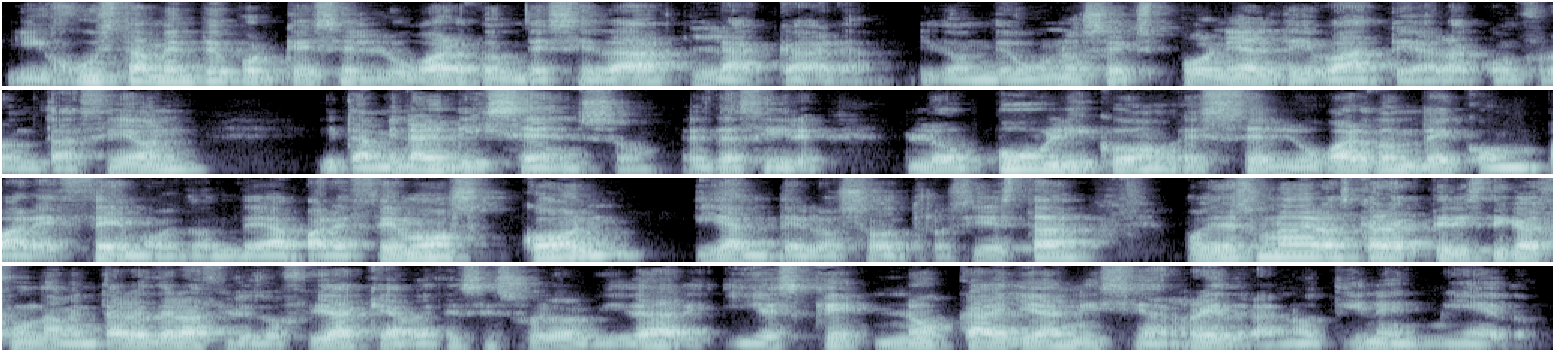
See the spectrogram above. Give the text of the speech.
Y justamente porque es el lugar donde se da la cara y donde uno se expone al debate, a la confrontación y también al disenso. Es decir, lo público es el lugar donde comparecemos, donde aparecemos con y ante los otros. Y esta, pues es una de las características fundamentales de la filosofía que a veces se suele olvidar, y es que no calla ni se arredra, no tiene miedo.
